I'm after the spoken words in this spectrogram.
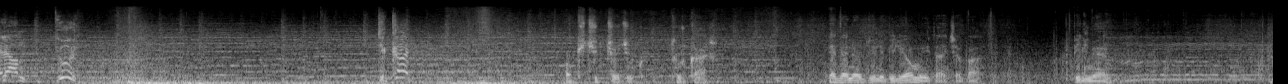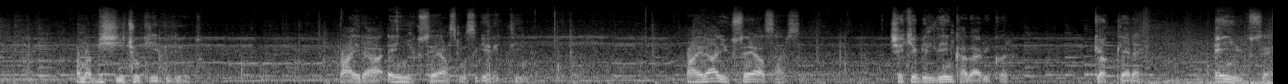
Selam, dur! Dikkat! O küçük çocuk Turkar. Neden öldüğünü biliyor muydu acaba? Bilmiyorum. Ama bir şeyi çok iyi biliyordu. Bayrağı en yükseğe asması gerektiğini. Bayrağı yükseğe asarsın. Çekebildiğin kadar yukarı. Göklere. En yükseğe.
